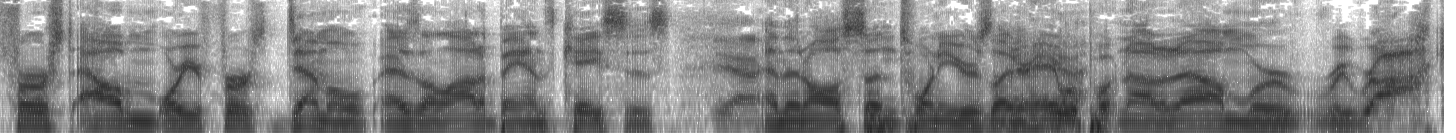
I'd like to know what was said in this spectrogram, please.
first album or your first demo, as a lot of bands' cases. Yeah. And then all of a sudden, 20 years later, hey, Yeah. we're putting out an album where we rock.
